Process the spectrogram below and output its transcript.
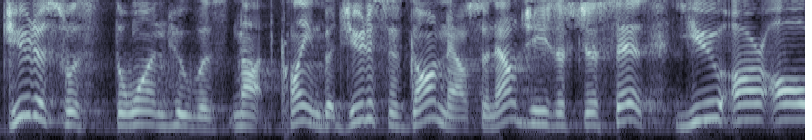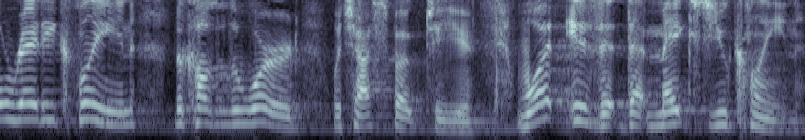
Judas was the one who was not clean, but Judas is gone now. So now Jesus just says, You are already clean because of the word which I spoke to you. What is it that makes you clean?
